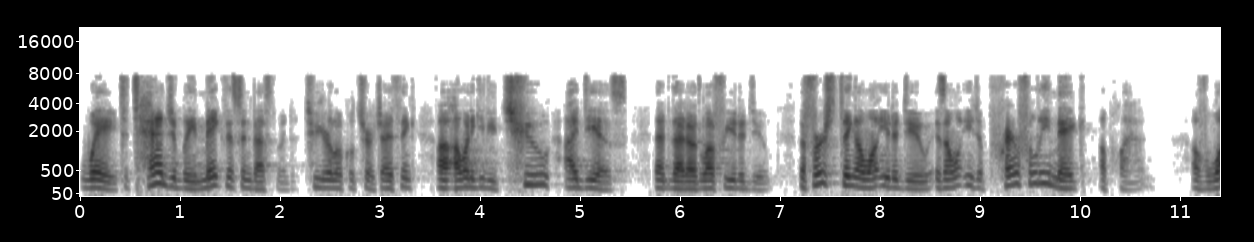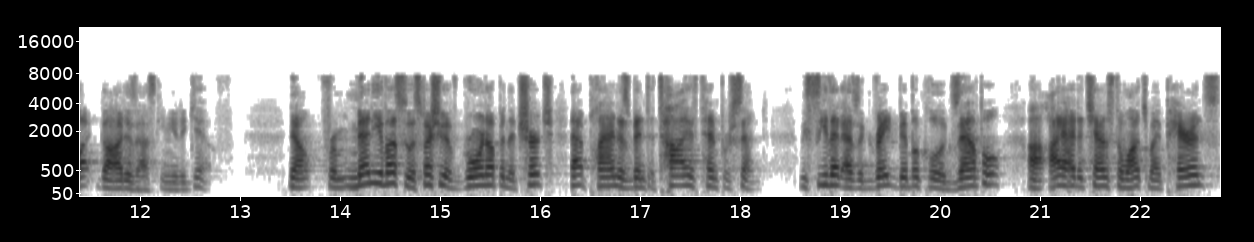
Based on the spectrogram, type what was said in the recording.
way to tangibly make this investment to your local church? I think uh, I want to give you two ideas that, that I'd love for you to do. The first thing I want you to do is I want you to prayerfully make a plan of what God is asking you to give. Now, for many of us who especially have grown up in the church, that plan has been to tithe 10%. We see that as a great biblical example. Uh, I had a chance to watch my parents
